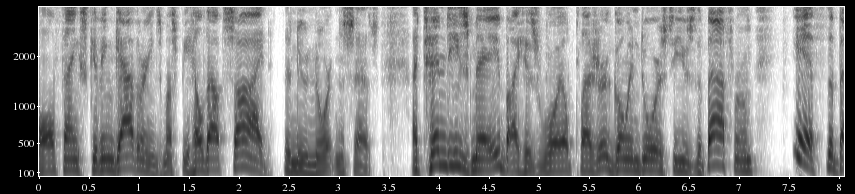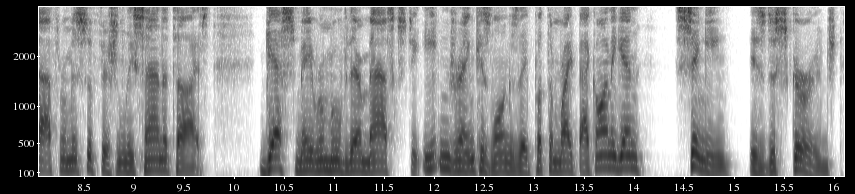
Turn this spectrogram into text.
All Thanksgiving gatherings must be held outside, the new Norton says. Attendees may, by his royal pleasure, go indoors to use the bathroom if the bathroom is sufficiently sanitized. Guests may remove their masks to eat and drink as long as they put them right back on again. Singing is discouraged.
